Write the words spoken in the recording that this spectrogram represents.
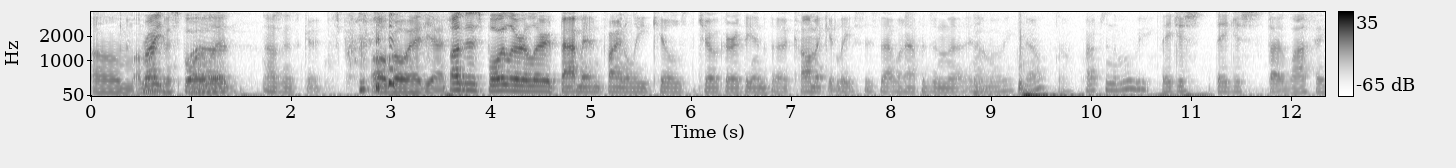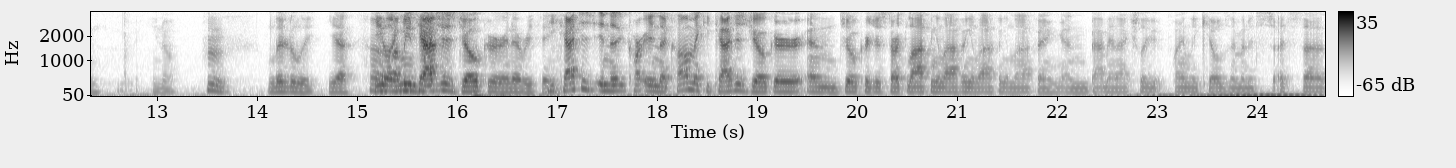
Um, I'm not gonna spoil spo- it. uh, I was gonna good. Oh, go ahead. Yeah. I was a spoiler alert. Batman finally kills the Joker at the end of the comic. At least is that what happens in the in the movie? No. What happens in the movie? They just they just start laughing, you know. Hmm. Literally, yeah. Huh, He like I mean, he catches Joker and everything. He catches in the car in the comic. He catches Joker, and Joker just starts laughing and laughing and laughing and laughing, and Batman actually finally kills him. And it's it's uh,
